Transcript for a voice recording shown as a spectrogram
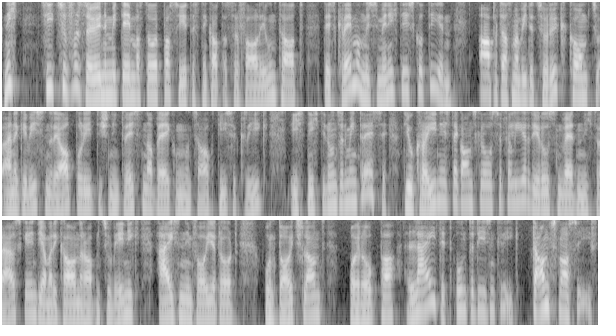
nicht sie zu versöhnen mit dem, was dort passiert. Das ist eine katastrophale Untat des Kreml, müssen wir nicht diskutieren. Aber dass man wieder zurückkommt zu einer gewissen realpolitischen Interessenabwägung und sagt, dieser Krieg ist nicht in unserem Interesse. Die Ukraine ist der ganz große Verlierer, die Russen werden nicht rausgehen, die Amerikaner haben zu wenig Eisen im Feuer dort und Deutschland Europa leidet unter diesem Krieg. Ganz massiv.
